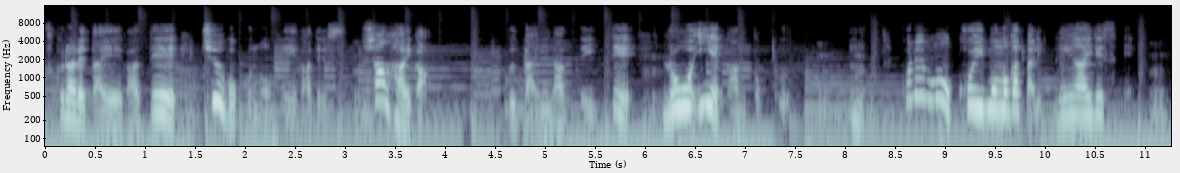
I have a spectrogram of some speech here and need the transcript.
作られた映画で、中国の映画です。うん上海が舞台になっていて、うんロー・イエ監督。うんうんこれも恋物語、恋愛ですね。うん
